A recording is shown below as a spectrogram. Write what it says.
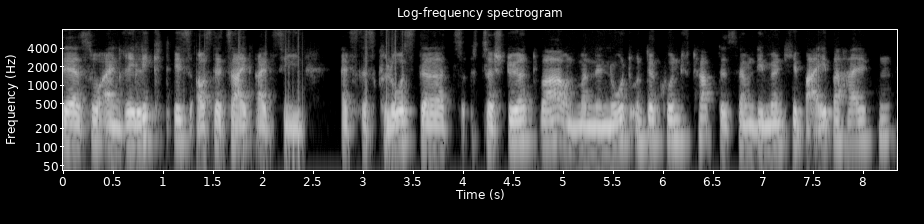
der so ein Relikt ist aus der Zeit, als sie als das Kloster zerstört war und man eine Notunterkunft hat. Das haben die Mönche beibehalten.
